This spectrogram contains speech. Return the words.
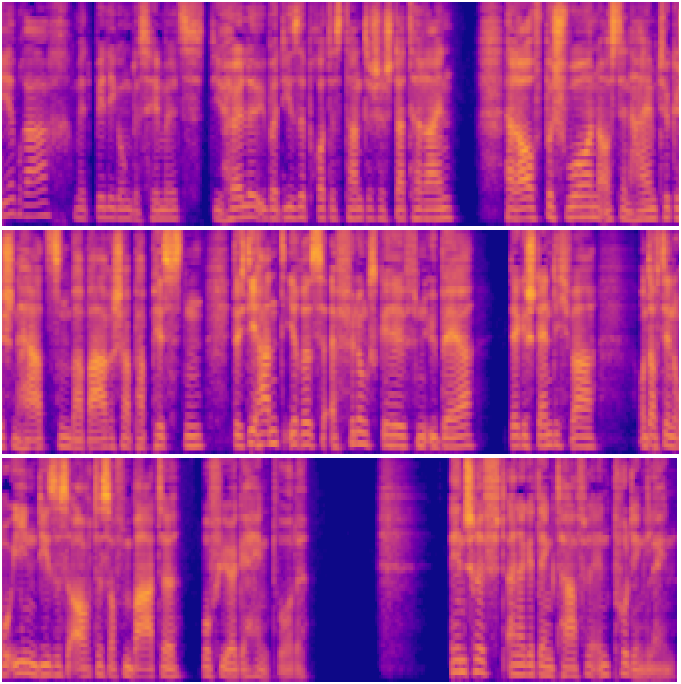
Hier brach, mit Billigung des Himmels, die Hölle über diese protestantische Stadt herein, heraufbeschworen aus den heimtückischen Herzen barbarischer Papisten durch die Hand ihres Erfüllungsgehilfen Hubert, der geständig war und auf den Ruinen dieses Ortes offenbarte, wofür er gehängt wurde. Inschrift einer Gedenktafel in Pudding Lane.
